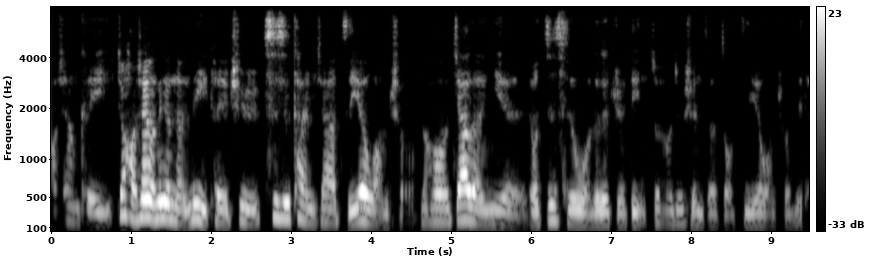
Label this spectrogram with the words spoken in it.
好像可以，就好像有那个能力可以去试试看一下职业网球，然后家人也有支持我这个决定，最后就选择走职业网球这条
